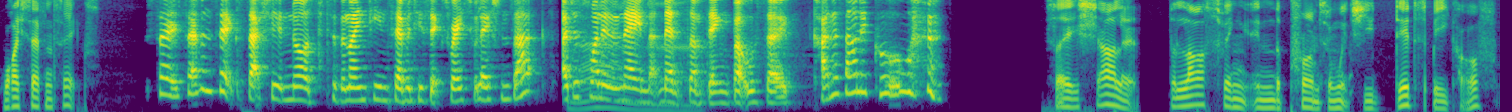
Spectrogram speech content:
Why seven six? So seven six is actually a nod to the 1976 Race Relations Act. I just ah. wanted a name that meant something, but also kind of sounded cool. so Charlotte, the last thing in the prompts in which you did speak of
